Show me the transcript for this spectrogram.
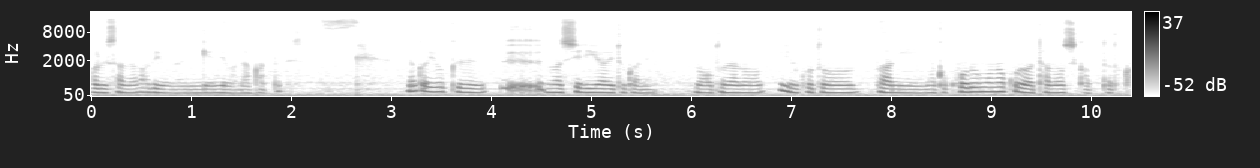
明るさのあるような人間ではなかったです。なんかよく、まあ、知り合いとかね、まあ、大人の言う言葉になんか子供の頃は楽しかったとか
